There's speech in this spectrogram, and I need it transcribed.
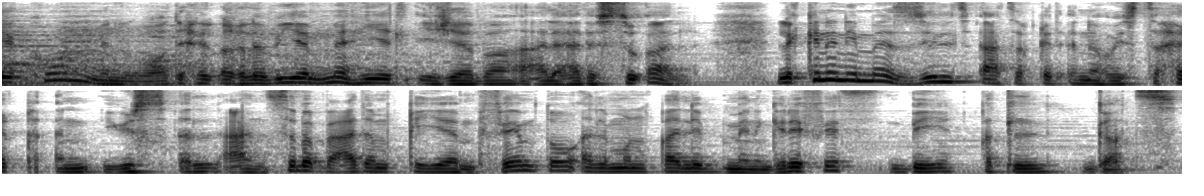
يكون من الواضح للأغلبية ماهية الإجابة على هذا السؤال. لكنني ما زلت أعتقد أنه يستحق أن يسأل عن سبب عدم قيام فيمتو المنقلب من جريفيث بقتل غاتس.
